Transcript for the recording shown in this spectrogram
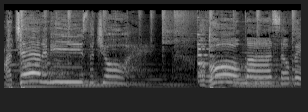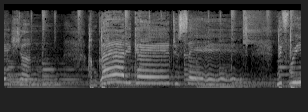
I tell him he's the joy of all my salvation. I'm glad he came to set me free.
